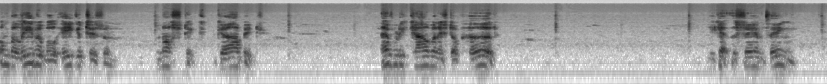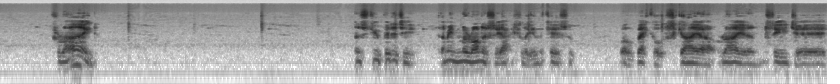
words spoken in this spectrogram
Unbelievable egotism. Gnostic garbage. Every Calvinist I've heard. You get the same thing. Pride. And stupidity. I mean, moronicy, actually, in the case of, well, Veckel, Skyart, Ryan, CJ,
